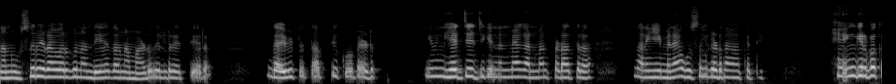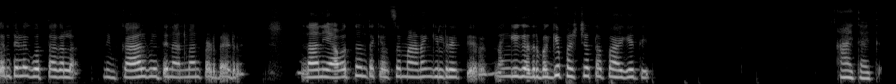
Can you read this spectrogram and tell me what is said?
ನನ್ನ ಉಸಿರಿರೋವರೆಗೂ ನನ್ನ ದೇಹದಾಗ ನಾ ಮಾಡೋದಿಲ್ಲ ರೀ ಅತ್ತಿಯಾರ. ದಯವಿಟ್ಟು ತಪ್ಪು ತಿಕ್ಕೋಬೇಡ್ರಿ. ನಿಮ್ಗೆ ಹೆಜ್ಜೆ ಹೆಜ್ಜೆಗೆ ನನ್ನ ಮ್ಯಾಗ ಅನುಮಾನ ಪಡಾತ್ರ ನನಗೆ ಈ ಮನ್ಯಾಗ ಉಸಿಲ್ ಗಡ್ದಂಗೆ ಆಕತಿ. ಹೆಂಗಿರ್ಬೇಕಂತೇಳಿ ಗೊತ್ತಾಗಲ್ಲ. ನಿಮ್ಮ ಕಾಲು ಬೀಳ್ತೇನೆ ಅನುಮಾನ ಪಡಬೇಡ್ರಿ. ನಾನು ಯಾವತ್ತಂತ ಕೆಲಸ ಮಾಡಂಗಿಲ್ಲ ರೀ ಅತ್ತೀರ ನಂಗೆ ಈಗ ಅದ್ರ ಬಗ್ಗೆ ಪಶ್ಚಾತ್ತಾಪ ಆಗೈತಿ. ಆಯ್ತು ಆಯ್ತು.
